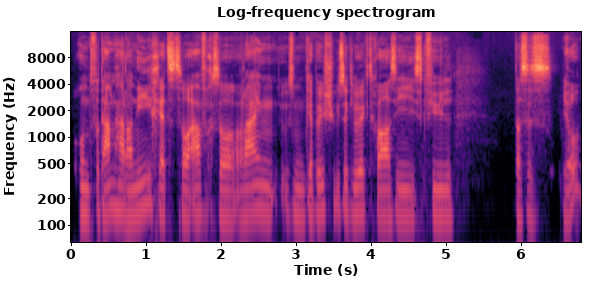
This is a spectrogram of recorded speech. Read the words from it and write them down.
Und von dem her habe ich jetzt so einfach so rein aus dem Gebüsch rausgeschaut, quasi das Gefühl, dass es, ja,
